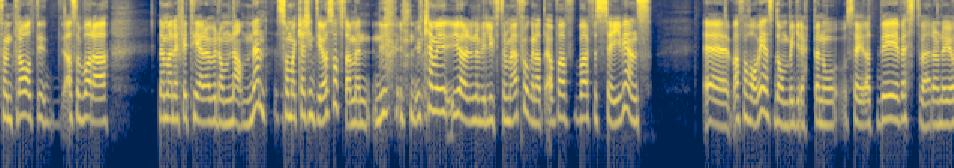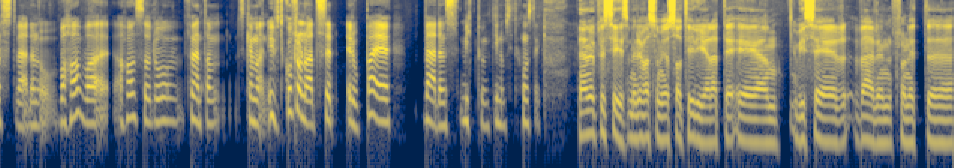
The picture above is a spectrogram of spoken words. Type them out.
centralt? Alltså bara när man reflekterar över de namnen, som man kanske inte gör så ofta, men nu, nu kan vi göra det när vi lyfter de här frågorna. Att, ja, varför, varför säger vi ens Eh, varför har vi ens de begreppen och, och, säger att det är västvärlden och det är östvärlden och vad, aha, så då förväntar, ska man utgå från att Europa är världens mittpunkt inom citationstecken. Nej men precis, men det var som jag sa tidigare att det är, um, vi ser världen från ett, uh,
